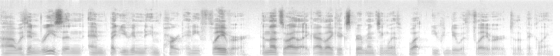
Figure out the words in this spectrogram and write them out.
uh, within reason, and but you can impart any flavor, and that's what I like. I like experimenting with what you can do with flavor to the pickling.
